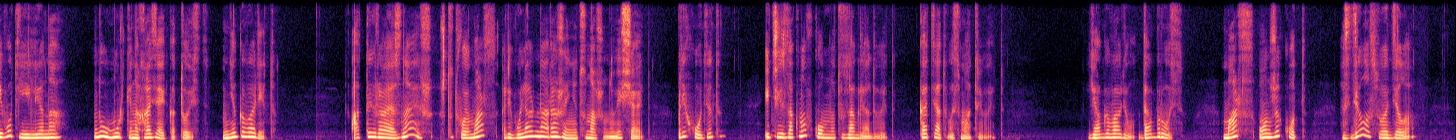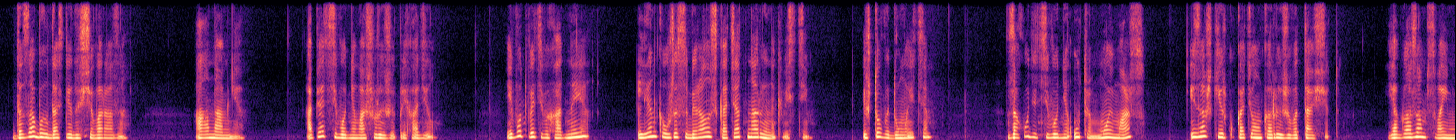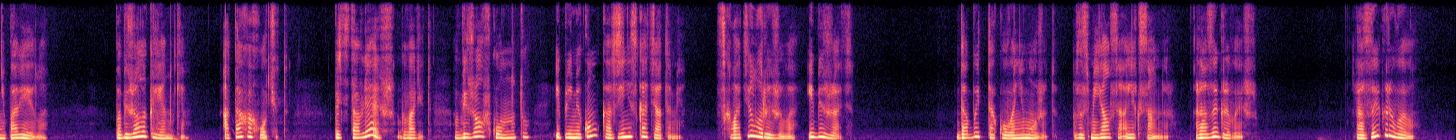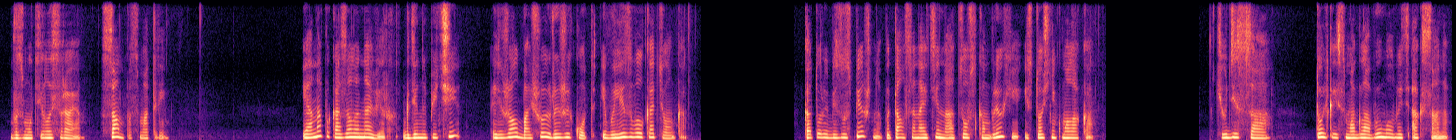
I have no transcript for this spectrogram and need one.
И вот Елена, ну, Муркина хозяйка, то есть, мне говорит, «А ты, Рая, знаешь, что твой Марс регулярно роженицу нашу навещает? Приходит и через окно в комнату заглядывает, котят высматривает». Я говорю, да брось, Марс, он же кот, сделал свое дело, да забыл до следующего раза. А она мне, опять сегодня ваш рыжий приходил. И вот в эти выходные Ленка уже собиралась котят на рынок вести. И что вы думаете? Заходит сегодня утром мой Марс и за шкирку котенка рыжего тащит. Я глазам своим не поверила. Побежала к Ленке, а та хохочет. «Представляешь, — говорит, — вбежал в комнату и прямиком к корзине с котятами. Схватил рыжего и бежать. «Да быть такого не может», — засмеялся Александр. «Разыгрываешь?» «Разыгрываю?» — возмутилась Рая. «Сам посмотри». И она показала наверх, где на печи лежал большой рыжий кот и вылизывал котенка, который безуспешно пытался найти на отцовском брюхе источник молока. «Чудеса!» — только и смогла вымолвить Оксана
